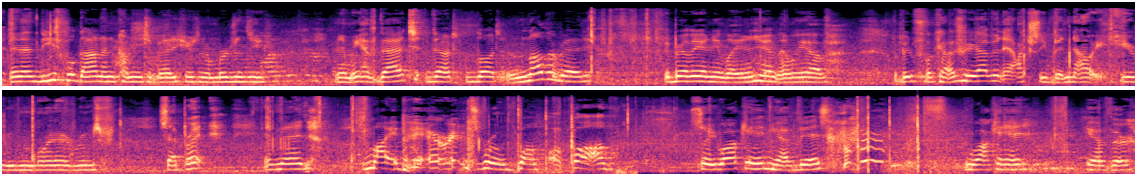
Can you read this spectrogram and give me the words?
and then these pull down and come into bed. Here's an emergency. And then we have that, that, that, another bed. There's barely any light in here. And then we have a beautiful couch. We haven't actually been out here. We've been more in our rooms separate. And then my parents' room. Bum, bum, bum. So you walk in, you have this. you walk in, you have their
